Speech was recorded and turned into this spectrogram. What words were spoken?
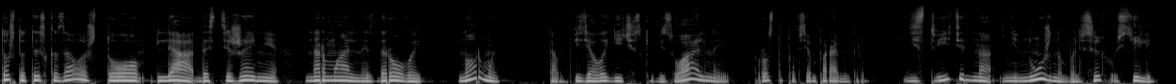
то, что ты сказала, что для достижения нормальной, здоровой нормы, там физиологически, визуальной, просто по всем параметрам, действительно не нужно больших усилий.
